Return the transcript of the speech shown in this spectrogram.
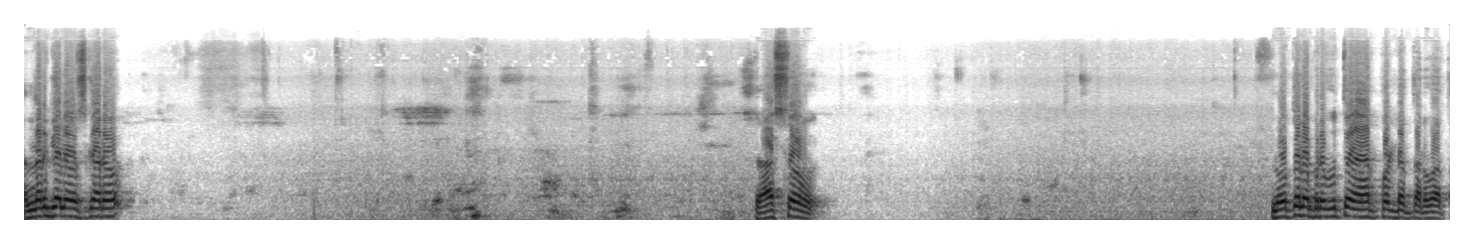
అందరికీ నమస్కారం రాష్ట్రం నూతన ప్రభుత్వం ఏర్పడ్డ తర్వాత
